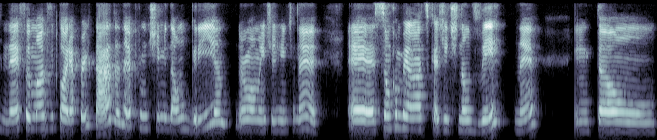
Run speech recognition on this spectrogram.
né? Foi uma vitória apertada, né, para um time da Hungria. Normalmente a gente, né, é, são campeonatos que a gente não vê, né? Então,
